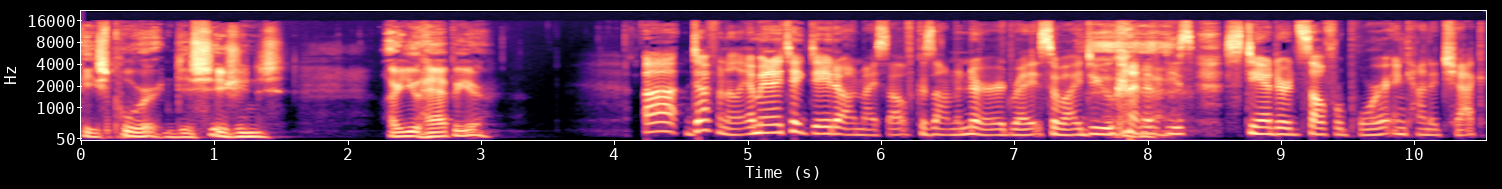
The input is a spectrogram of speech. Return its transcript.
these poor decisions, are you happier? Uh, definitely. I mean, I take data on myself because I'm a nerd, right? So I do kind of these standard self-report and kind of check.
